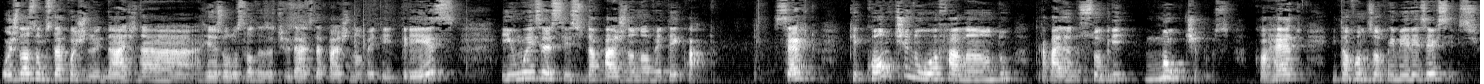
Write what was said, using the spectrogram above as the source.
Hoje nós vamos dar continuidade na resolução das atividades da página 93 e um exercício da página 94, certo? Que continua falando, trabalhando sobre múltiplos, correto? Então vamos ao primeiro exercício.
